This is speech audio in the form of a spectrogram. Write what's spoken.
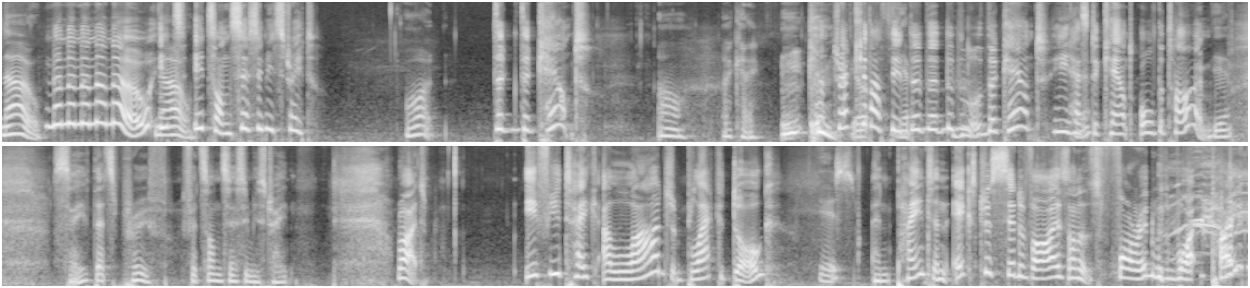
no. no, no, no, no, no. No. It's it's on Sesame Street. What? The the count. Oh, okay. Dracula, Yep, the, yep. the, the, the, the count. He has to count all the time. Yeah. See, that's proof if it's on Sesame Street. Right. If you take a large black dog Yes. and paint an extra set of eyes on its forehead with white paint,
